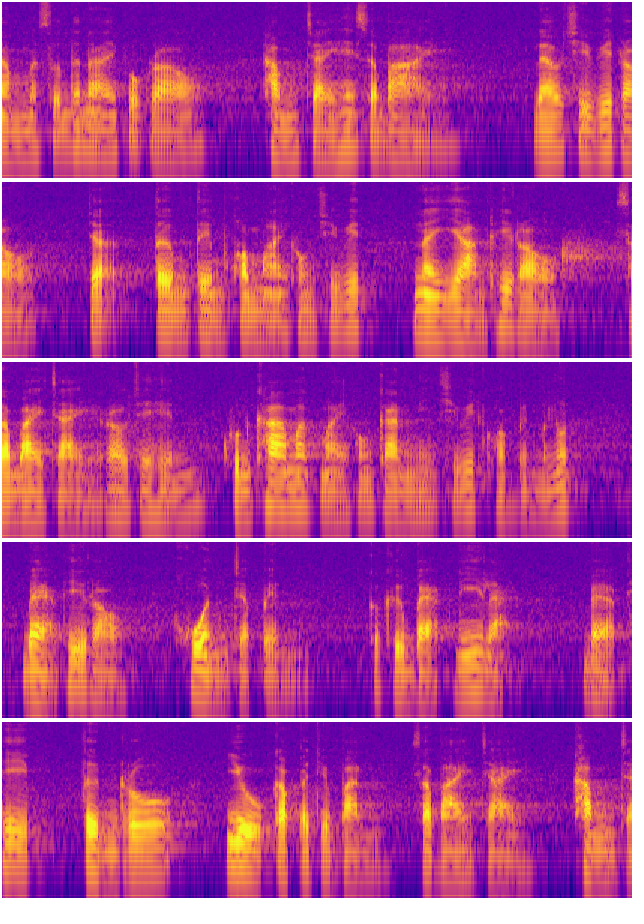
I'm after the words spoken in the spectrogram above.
นำมาสนทนาให้พวกเราทำใจให้สบาย แล้วชีวิตเราจะเติมเต็มความหมายของชีวิต ในยามที่เราสบายใจเราจะเห็นคุณค่ามากมายของการมีชีวิตความเป็นมนุษย์ แบบที่เราควรจะเป็น ก็คือแบบนี้แหละ แบบที่ตื่นรู้อยู่กับปัจจุบันสบายใจทำใจ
